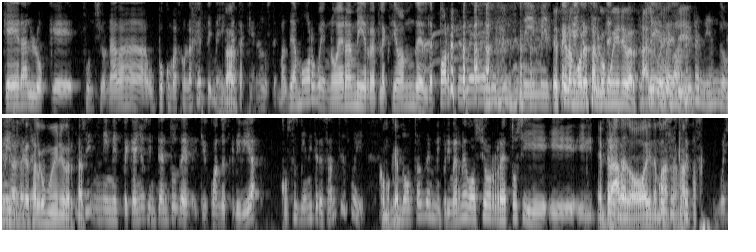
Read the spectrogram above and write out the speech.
qué era lo que funcionaba un poco más con la gente. Y me di Claro. cuenta que eran los temas de amor, güey. No era mi reflexión del deporte, güey. ni mis Es que el amor es algo muy universal, Sí, güey. güey. Lo vas Sí. entendiendo. Mis- Es, es algo muy universal. Sí, ni mis pequeños intentos de que cuando escribía cosas bien interesantes, güey. Como que Notas de mi primer negocio, retos y, y, y trabas. emprendedor y demás. Cosas que me pasan, güey.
